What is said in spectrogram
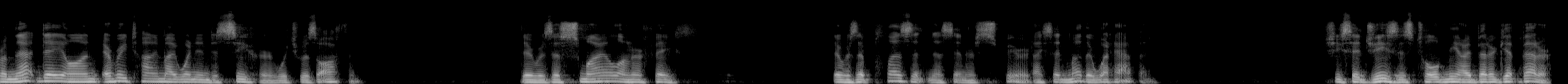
From that day on, every time I went in to see her, which was often, there was a smile on her face. There was a pleasantness in her spirit. I said, Mother, what happened? She said, Jesus told me I better get better.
